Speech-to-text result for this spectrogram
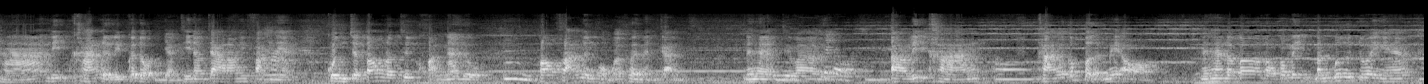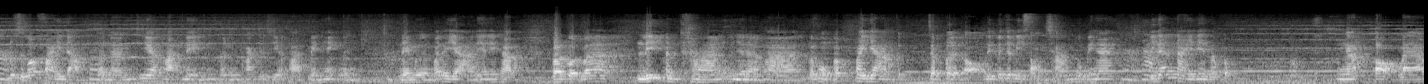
หาลิฟต์ค้างหรือลิฟต์กระโดดอย่างที่น้องจ้าเล่าให้ฟังเนี่ย คุณจะต้องระทึกขวัญน่าดู อืม เพราะครั้งหนึ่งผมก็เคยเหมือนกัน นะฮะที่ว่ากระโดดใช่ไหมเอาลิฟต์ค้าง อ๋อ ค้างแล้วก็เปิดไม่ออกนะฮะแล้วก็เราก็ไม่มันมืดด้วยไงฮะค่ะรู้สึกว่าไฟดับตอนนั้นที่อพาร์ตเมนต์ตอนนั้นพักอยู่ที่อพาร์ตเมนต์แห่งหนึ่งในเมืองพัทยาเนี่ยนะครับปรากฏว่าลิฟต์มันค้างคุณยดาภาแล้วผมก็พยายามจะเปิดออกลิฟต์มันจะมีสองชั้นถูกไหมฮะค่ะ ที่ด้านในเนี่ยเราก็งัดออกแล้ว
